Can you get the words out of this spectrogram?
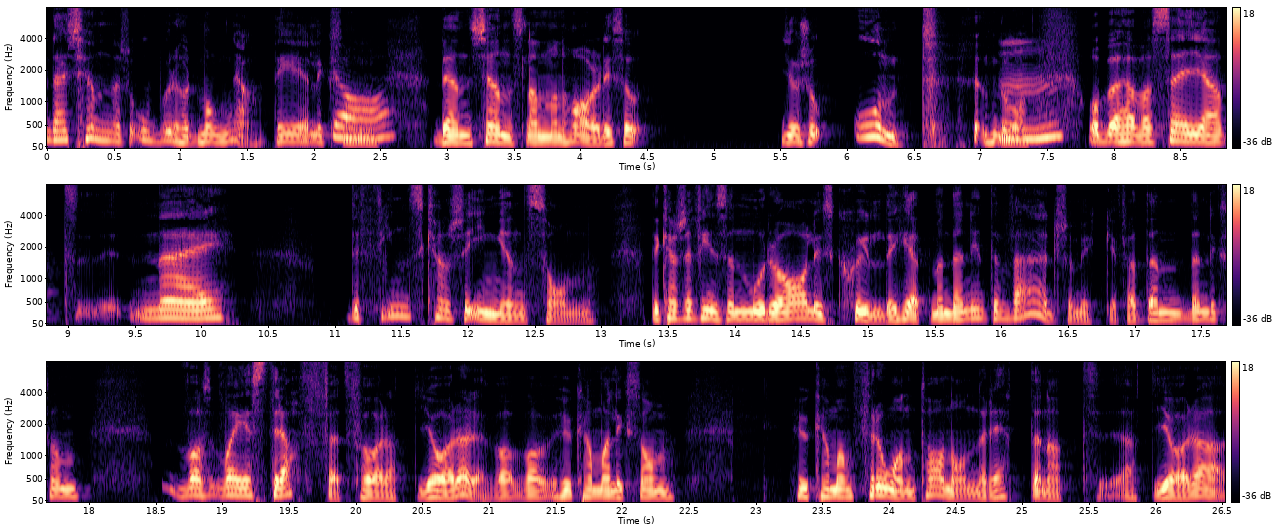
där känner så oerhört många. Det är liksom Ja. den känslan man har. Det är så, gör så ont ändå. Mm. Och behöva säga att nej, det finns kanske ingen sån. Det kanske finns en moralisk skyldighet, men den är inte värd så mycket. För att den, den liksom, vad, vad är straffet för att göra det? Vad, vad, hur kan man liksom hur kan man frånta någon rätten att, att, göra,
